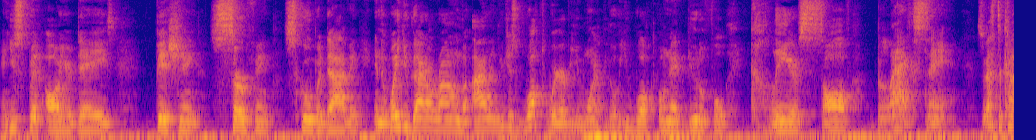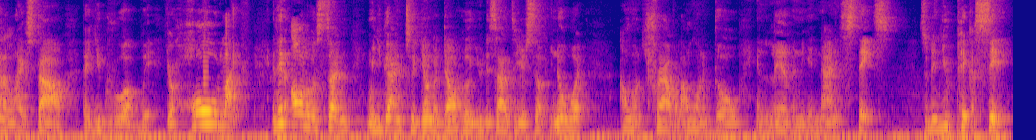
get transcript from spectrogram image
and you spent all your days fishing, surfing, scuba diving, and the way you got around on the island, you just walked wherever you wanted to go. You walked on that beautiful, clear, soft, black sand. So that's the kind of lifestyle that you grew up with your whole life. And then all of a sudden, when you got into young adulthood, you decided to yourself, you know what? I want to travel. I want to go and live in the United States. So then you pick a city.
